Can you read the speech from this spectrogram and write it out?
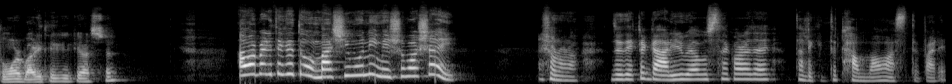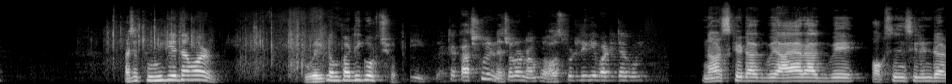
তোমার বাড়ি থেকে কে আসছেন আমার বাড়ি থেকে তো মাসিমণি মেসোমশাই। শোনো না যদি একটা গাড়ির ব্যবস্থা করা যায় তাহলে কিন্তু ঠাম্মাও আসতে পারে। আচ্ছা তুমি কি এটা আমার ওয়েলকাম পার্টি করছ? একটা কাজ করি না চলো না আমরা হসপিটালে গিয়ে পার্টিটা করি। নার্সকে ডাকবে আয়া রাখবে অক্সিজেন সিলিন্ডার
